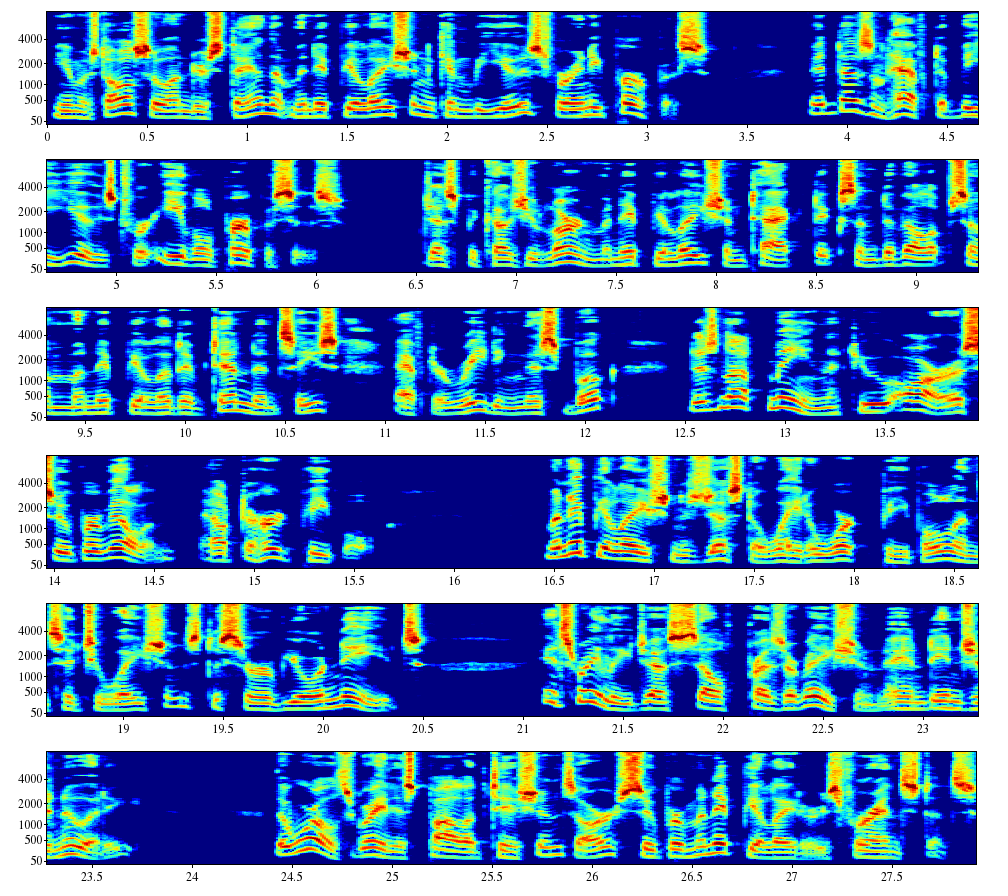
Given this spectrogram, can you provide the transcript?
You must also understand that manipulation can be used for any purpose. It doesn't have to be used for evil purposes. Just because you learn manipulation tactics and develop some manipulative tendencies after reading this book does not mean that you are a supervillain out to hurt people. Manipulation is just a way to work people and situations to serve your needs. It's really just self preservation and ingenuity. The world's greatest politicians are super manipulators, for instance.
